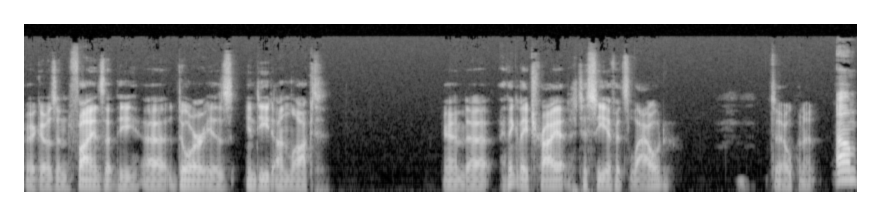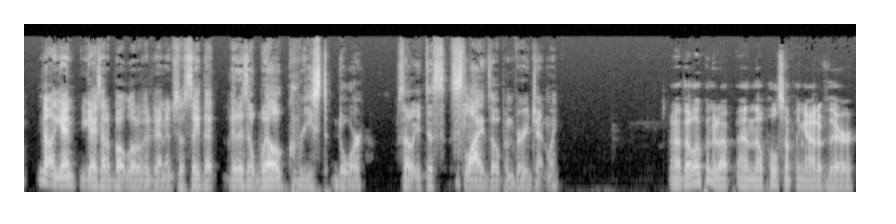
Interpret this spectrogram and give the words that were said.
Quay goes and finds that the uh, door is indeed unlocked. And uh, I think they try it to see if it's loud to open it. Um, no, again, you guys had a boatload of advantage. So say that it is a well greased door, so it just slides open very gently. Uh, they'll open it up and they'll pull something out of their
